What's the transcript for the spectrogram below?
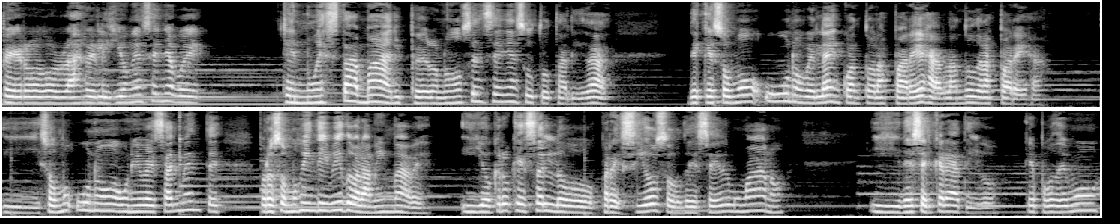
Pero la religión enseña pues, que no está mal, pero no se enseña en su totalidad. De que somos uno, ¿verdad? En cuanto a las parejas, hablando de las parejas. Y somos uno universalmente, pero somos individuos a la misma vez. Y yo creo que eso es lo precioso de ser humano y de ser creativo. Que podemos,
